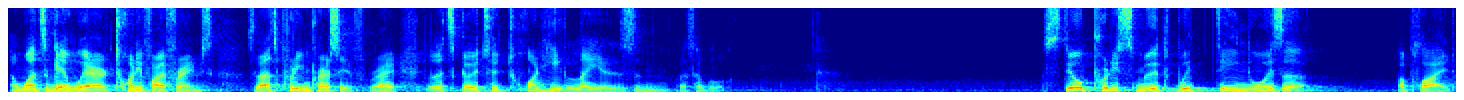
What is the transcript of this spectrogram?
And once again, we're at 25 frames. So that's pretty impressive, right? Let's go to 20 layers and let's have a look. Still pretty smooth with denoiser applied.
